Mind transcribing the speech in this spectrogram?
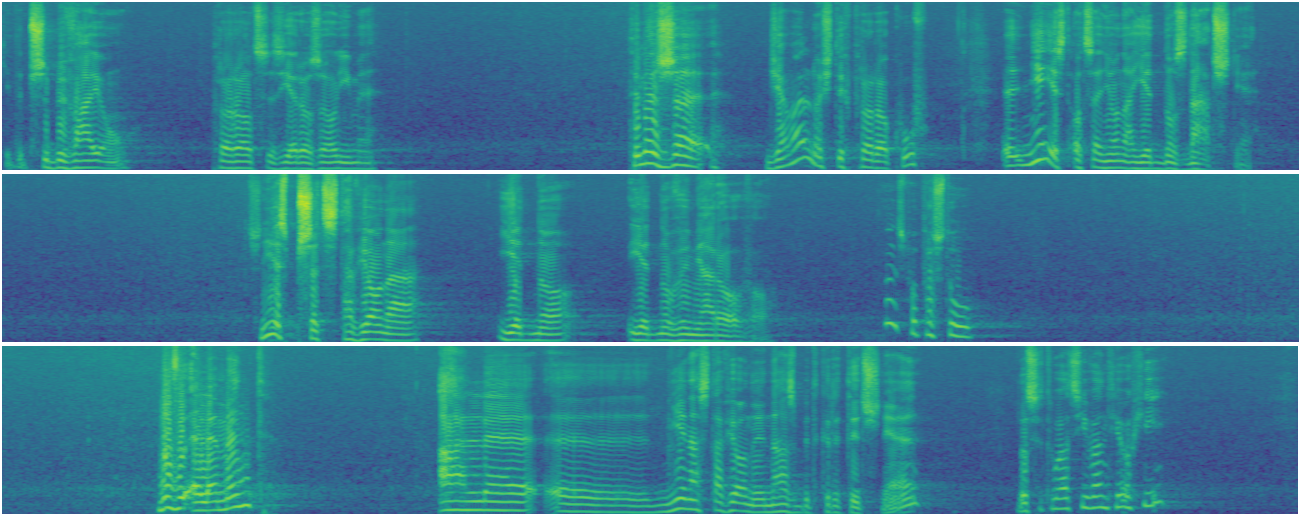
kiedy przybywają prorocy z Jerozolimy. Tyle, że działalność tych proroków e, nie jest oceniona jednoznacznie. Czy nie jest przedstawiona jedno, jednowymiarowo. To jest po prostu nowy element, ale e, nie nastawiony nazbyt krytycznie, do sytuacji w Antiochii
